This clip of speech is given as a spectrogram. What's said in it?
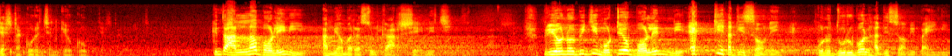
চেষ্টা করেছেন কেউ কেউ। কিন্তু আল্লাহ বলেনি, আমি আমার রাসুলকে আর সে এনেছি। প্রিয় নবীজি মোটেও বলেননি, একটি হাদিসও নেই, কোনো দুর্বল হাদিসও আমি পাইনি।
